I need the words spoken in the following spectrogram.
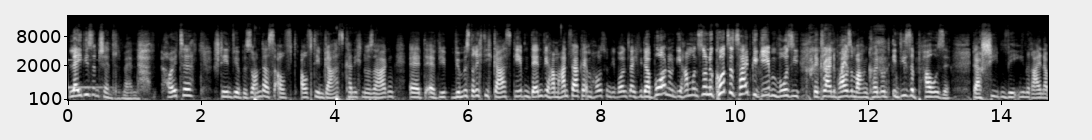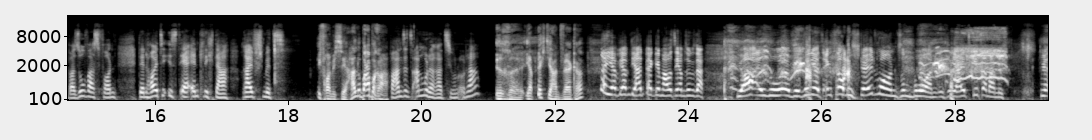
Ladies and Gentlemen, heute stehen wir besonders auf, auf dem Gas, kann ich nur sagen. Äh, äh, wir, wir müssen richtig Gas geben, denn wir haben Handwerker im Haus und die wollen gleich wieder bohren und die haben uns nur eine kurze Zeit gegeben, wo sie eine kleine Pause machen können. Und in diese Pause, da schieben wir ihn rein, aber sowas von, denn heute ist er endlich da, Ralf Schmitz. Ich freue mich sehr. Hallo Barbara. Wahnsinns-Anmoderation, oder? Irre. Ihr habt echt die Handwerker? Naja, wir haben die Handwerker im Haus, die haben so gesagt, ja, also äh, wir sind jetzt extra bestellt worden zum Bohren. Ich so, ja, jetzt geht's aber nicht. Ja.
